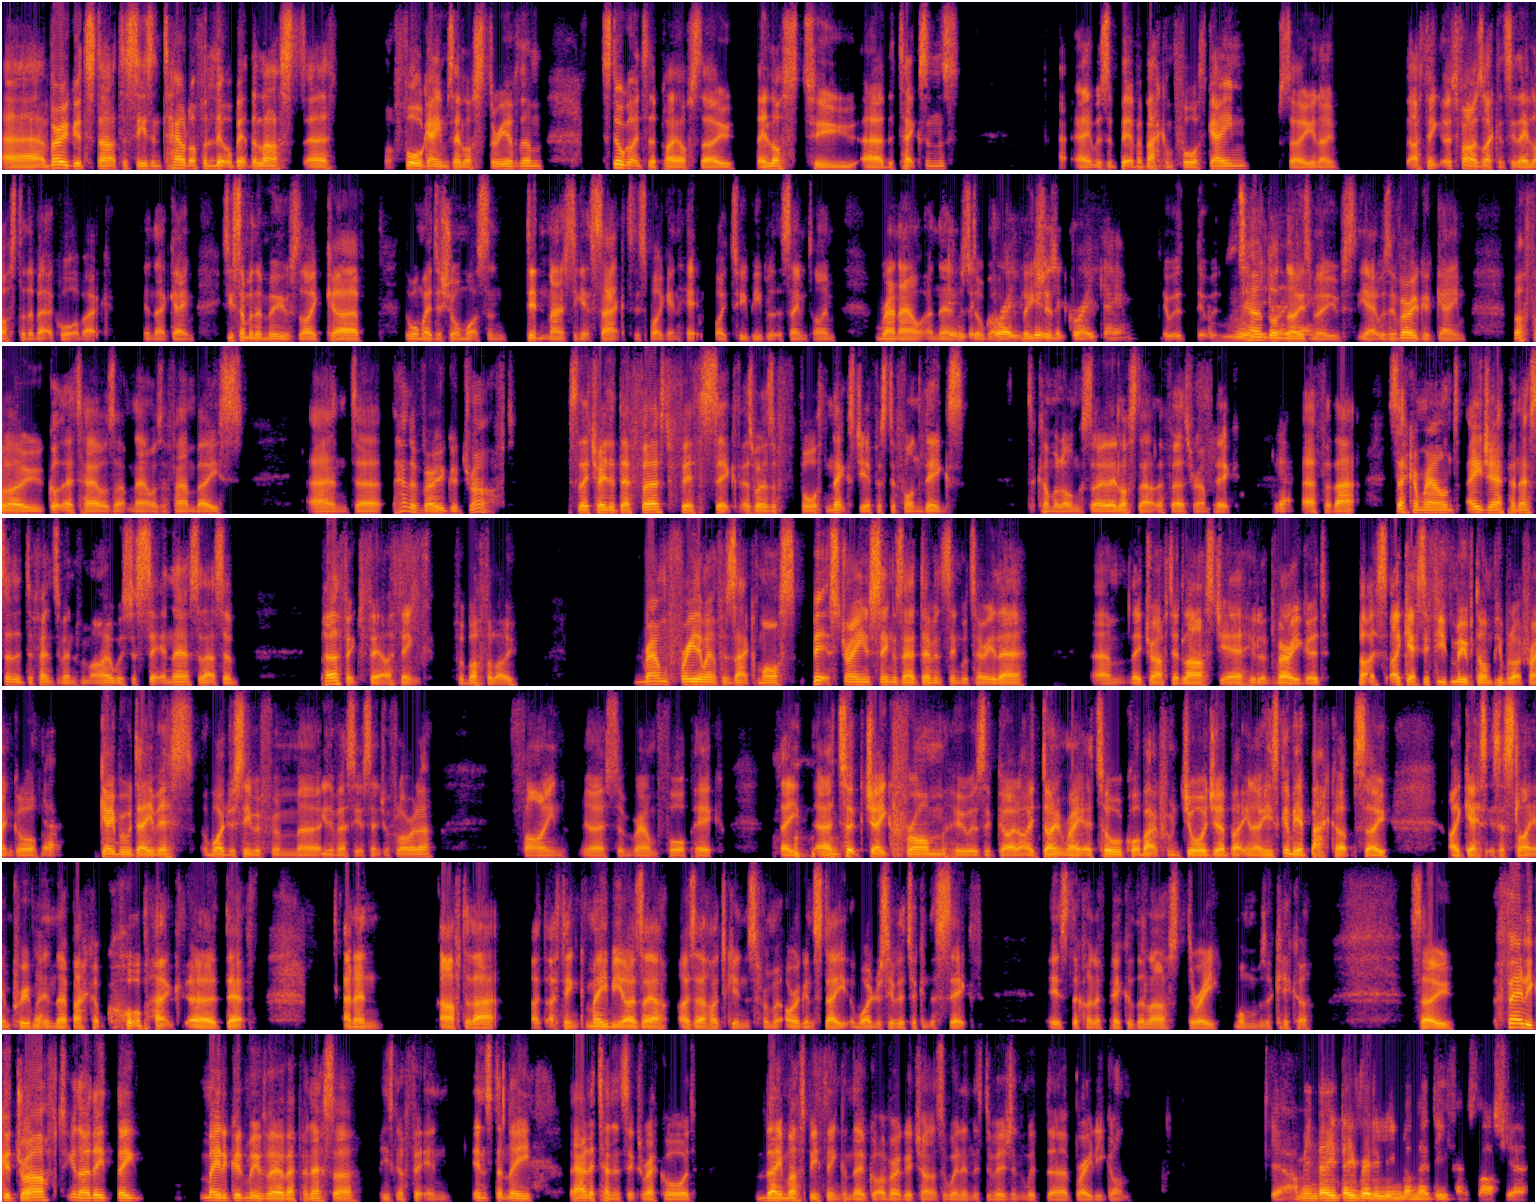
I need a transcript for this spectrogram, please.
Uh, very good start to season. Tailed off a little bit. The last uh, four games, they lost three of them. Still got into the playoffs though. They lost to uh, the Texans. Uh, It was a bit of a back and forth game. So you know, I think as far as I can see, they lost to the better quarterback in that game. You See some of the moves like uh, the one where Deshaun Watson didn't manage to get sacked despite getting hit by two people at the same time, ran out and It then still got a great. It was a great game. It was it was really turned on those game. moves. Yeah, it was a very good game. Buffalo got their tails up now as a fan base, and uh, had a very good draft. So they traded their first, fifth, sixth, as well as a fourth next year for Stefon Diggs to come along. So they lost out their first round pick. Yeah. Uh, for that second round, AJ Epenesa, the defensive end from Iowa, was just sitting there. So that's a perfect fit, I think, for Buffalo. Round three, they went for Zach Moss. Bit strange, seeing as they had Devin Singletary there um, they drafted last year, who looked very good. But I guess if you've moved on, people like Frank Gore, Yeah. Gabriel Davis, a wide receiver from uh, University of Central Florida, fine. You know, it's a round four pick. They uh, took Jake Fromm, who is a guy that I don't rate at all, quarterback from Georgia, but you know he's going to be a backup, so I guess it's a slight improvement Yeah. in their backup quarterback uh, depth. And then after that, I, I think maybe Isaiah Isaiah Hodgins from Oregon State, the wide receiver they took in the sixth, is the kind of pick of the last three. One was a kicker, so fairly good draft. You know, they they made a good move there of Epenesa. He's going to fit in instantly. They had a ten and six record. They must be thinking they've got a very good chance of winning this division with uh, Brady gone. Yeah, I mean they they really leaned on their defense last year.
